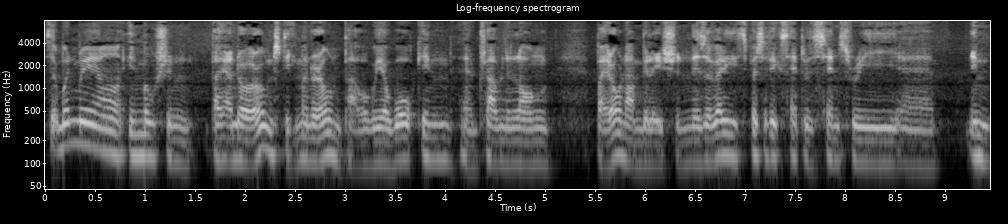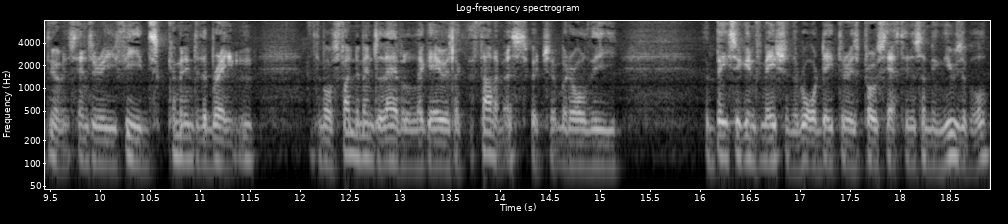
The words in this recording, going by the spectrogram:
So when we are in motion by under our own steam, under our own power, we are walking and travelling along by our own ambulation. There's a very specific set of sensory uh, in, you know, sensory feeds coming into the brain at the most fundamental level, like areas like the thalamus, which where all the, the basic information, the raw data, is processed into something usable.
